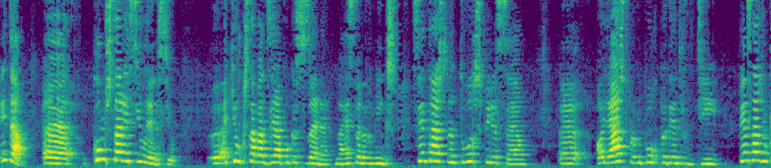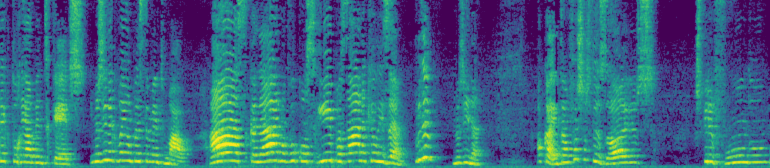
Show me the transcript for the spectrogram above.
então, uh, como estar em silêncio? aquilo que estava a dizer há pouco a Susana, não é? Susana Domingos, centraste na tua respiração, uh, olhares para um pouco para dentro de ti, pensares no que é que tu realmente queres. Imagina que venha um pensamento mau. Ah, se calhar não vou conseguir passar naquele exame. Por exemplo, imagina. Ok, então fecha os teus olhos, respira fundo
